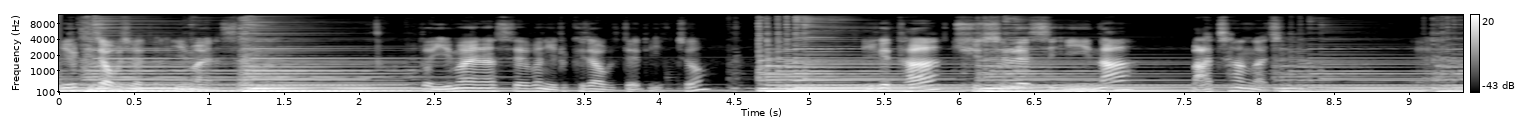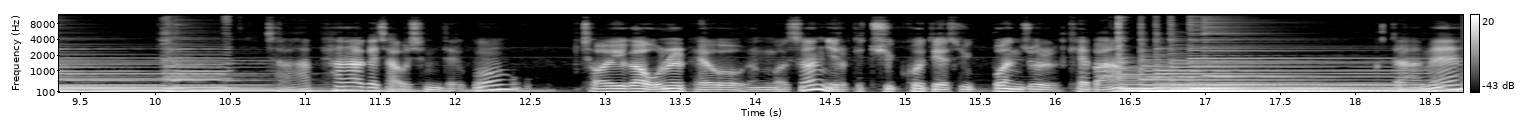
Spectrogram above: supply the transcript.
이렇게 잡으셔야 돼요. E-7 또 E-7 이렇게 잡을 때도 있죠. 이게 다 G 슬래시 E나 마찬가지예요. 예. 자 편하게 잡으시면 되고 저희가 오늘 배우는 것은 이렇게 G 코드에서 6번 줄 개방 그 다음에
